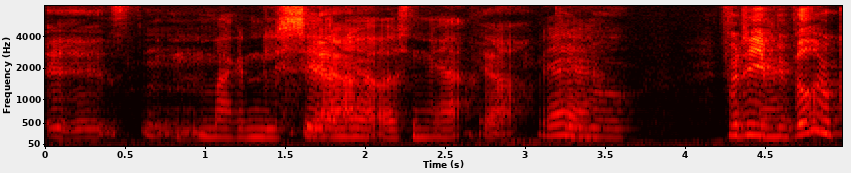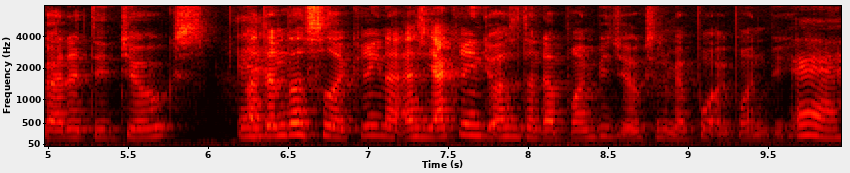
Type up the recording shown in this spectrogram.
Øh, sådan, Marginaliserende Ja. og sådan, ja. ja, Ja, ja. måde. Fordi Ja. vi ved jo godt, at det er jokes. Ja. Og dem, der sidder og griner... Altså, jeg grinte jo også af den der Brøndby-joke, selvom jeg bor i Brøndby. Ja, ja.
